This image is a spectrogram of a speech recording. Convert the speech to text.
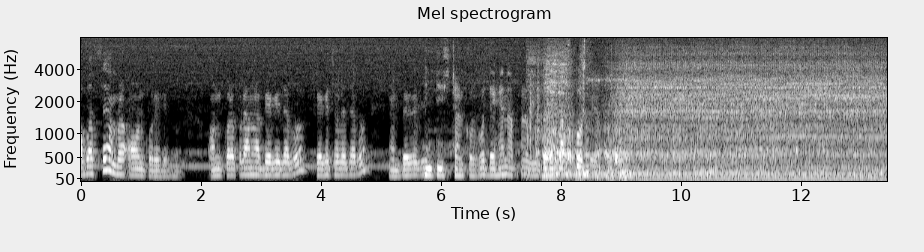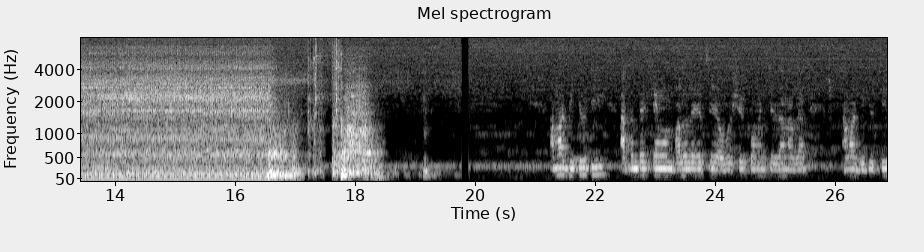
অফ আছে, আমরা অন করে দেব। অন করার পরে আমরা ব্যাগে যাব ব্যাগে চলে যাব। তিনটি স্টার্ট করব। দেখেন আপনার কাজ করবে। আমার ভিডিওটি আপনাদের কেমন ভালো লেগেছে অবশ্যই কমেন্টে জানাবেন। আমার ভিডিওটি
